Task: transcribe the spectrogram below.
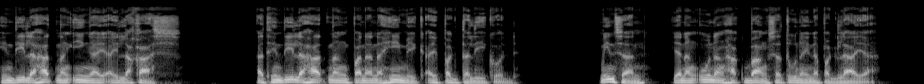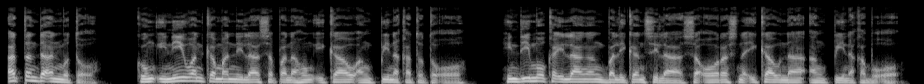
hindi lahat ng ingay ay lakas. At hindi lahat ng pananahimik ay pagtalikod. Minsan, yan ang unang hakbang sa tunay na paglaya. At tandaan mo to, kung iniwan ka man nila sa panahong ikaw ang pinakatotoo, hindi mo kailangang balikan sila sa oras na ikaw na ang pinakabuo.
